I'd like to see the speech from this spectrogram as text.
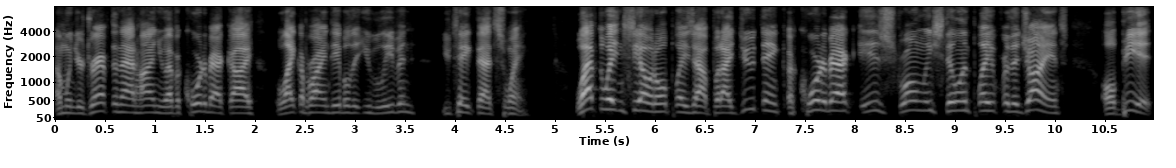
And when you're drafting that high and you have a quarterback guy like a Brian Daboll that you believe in, you take that swing. We'll have to wait and see how it all plays out. But I do think a quarterback is strongly still in play for the Giants, albeit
